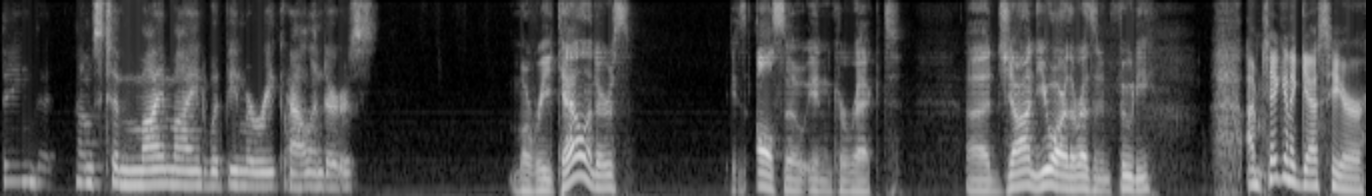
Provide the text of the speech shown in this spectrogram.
thing that comes to my mind would be Marie Callender's. Marie Callender's is also incorrect. Uh, John, you are the resident foodie. I'm taking a guess here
